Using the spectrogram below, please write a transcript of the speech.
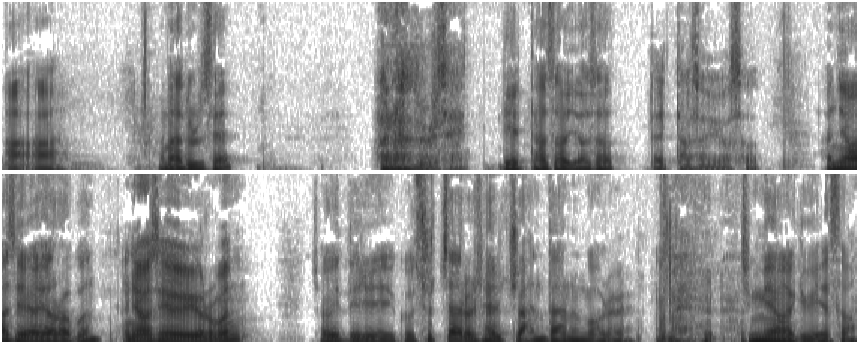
아, 아. 하나, 둘, 셋. 하나 둘 셋. 넷, 다섯, 여섯. 넷 다섯 여섯. 안녕하세요, 여러분. 안녕하세요, 여러분. 저희들이 그 숫자를 셀 줄 안다는 거를 증명하기 위해서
